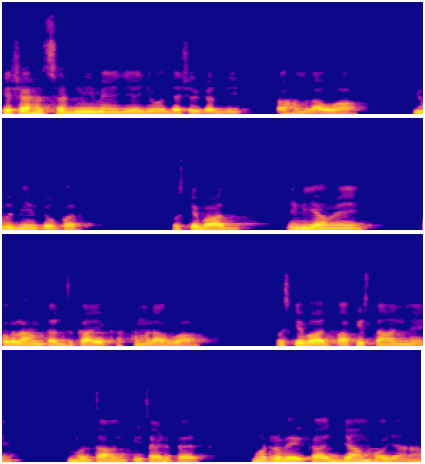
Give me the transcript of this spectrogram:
کہ شہر سڈنی میں یہ جو دہشت گردی کا حملہ ہوا یہودیوں کے اوپر اس کے بعد انڈیا میں پگلام طرز کا ایک حملہ ہوا۔ اس کے بعد پاکستان میں ملتان کی سائڈ پر موٹر وے کا جام ہو جانا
